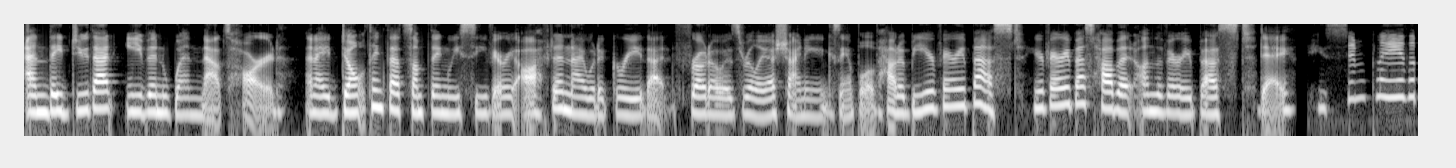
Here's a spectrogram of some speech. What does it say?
And they do that even when that's hard. And I don't think that's something we see very often. I would agree that Frodo is really a shining example of how to be your very best, your very best hobbit on the very best day. He's simply the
